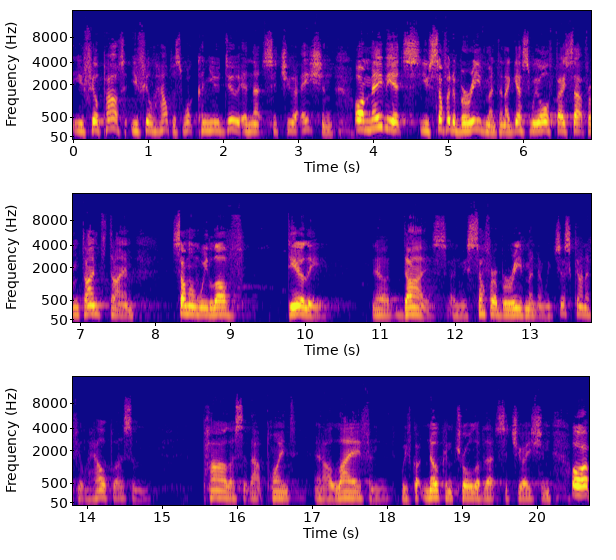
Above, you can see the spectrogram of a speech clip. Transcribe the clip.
you feel powerless, you feel helpless. What can you do in that situation? Or maybe it's you suffered a bereavement, and I guess we all face that from time to time. Someone we love dearly, you know, dies, and we suffer a bereavement, and we just kind of feel helpless and powerless at that point in our life, and we've got no control of that situation. Or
